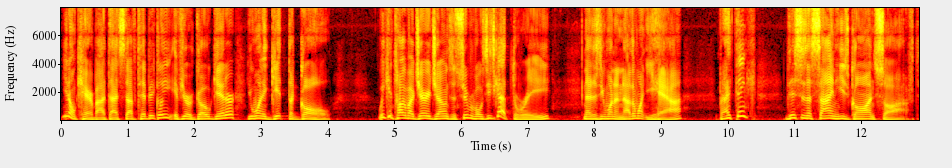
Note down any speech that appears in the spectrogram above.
you don't care about that stuff typically. If you're a go getter, you want to get the goal. We can talk about Jerry Jones and Super Bowls. He's got three. Now, does he want another one? Yeah. But I think this is a sign he's gone soft.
